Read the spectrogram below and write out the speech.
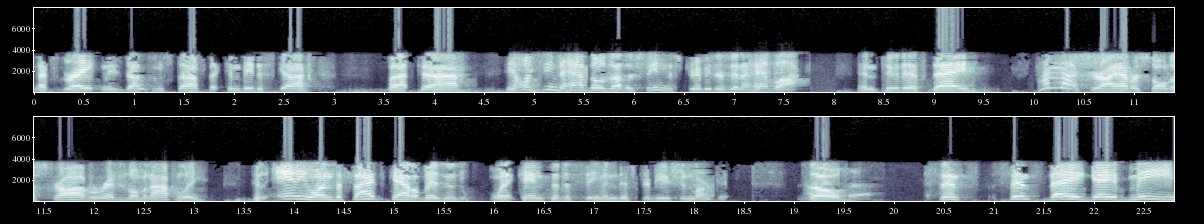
that's great, and he's done some stuff that can be discussed. But uh, he always seemed to have those other seam distributors in a headlock. And to this day, I'm not sure I ever sold a straw of original Monopoly to anyone besides Cattle Visions when it came to the semen distribution market. So since since they gave me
